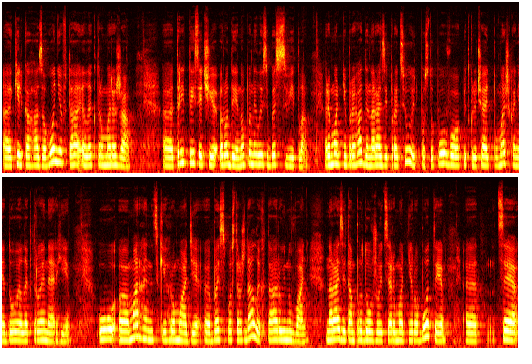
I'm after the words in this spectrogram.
е, кілька газогонів та електромережа. Е, Три тисячі родин опинились без світла. Ремонтні бригади наразі працюють, поступово підключають помешкання до електроенергії. У е, Марганецькій громаді е, без постраждалих та руйнувань. Наразі там продовжуються ремонтні роботи. Це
